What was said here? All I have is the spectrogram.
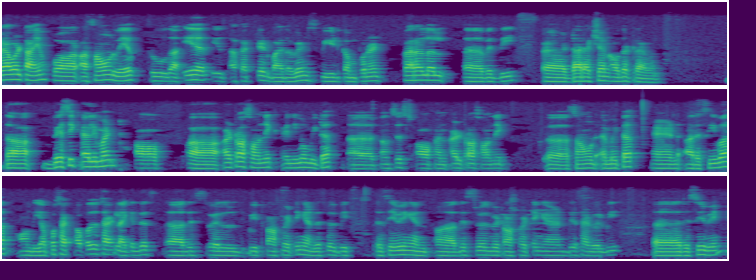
travel time for a sound wave through the air is affected by the wind speed component parallel uh, with the uh, direction of the travel. The basic element of uh, ultrasonic anemometer consists of an ultrasonic sound emitter and a receiver on the opposite opposite side like in this this will be transmitting and this will be receiving and this will be transmitting and this side will be uh, receiving.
